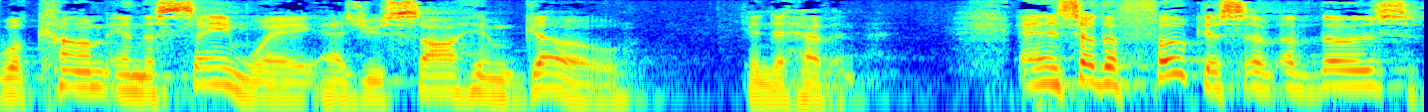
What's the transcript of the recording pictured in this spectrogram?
will come in the same way as you saw him go into heaven. And so the focus of, of those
